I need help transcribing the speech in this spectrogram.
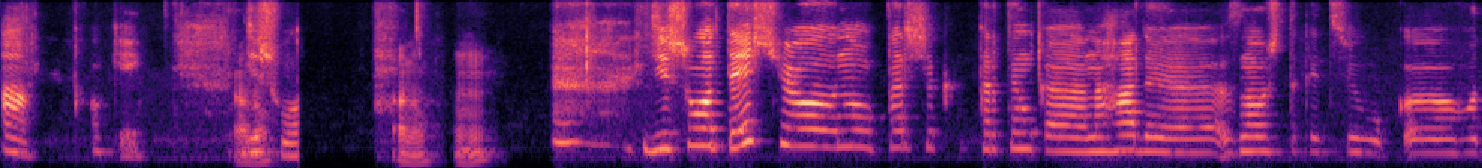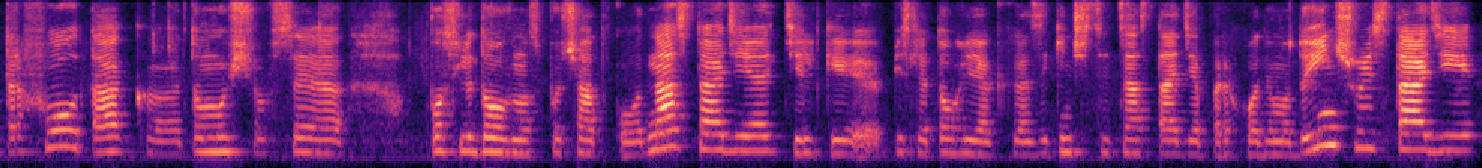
А, окей. Ану, Дійшло. ану, угу. Дійшло те, що ну, перша картинка нагадує знову ж таки цю е, waterfall, так, е, тому що все послідовно спочатку одна стадія, тільки після того, як закінчиться ця стадія, переходимо до іншої стадії.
